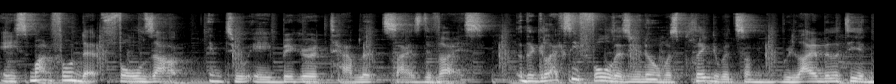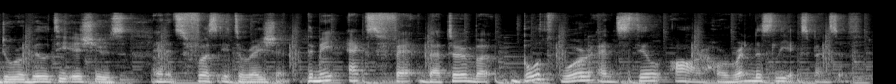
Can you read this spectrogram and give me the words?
a smartphone that folds out into a bigger tablet-sized device. The Galaxy Fold, as you know, was plagued with some reliability and durability issues in its first iteration. The Mate X fared better, but both were and still are horrendously expensive.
